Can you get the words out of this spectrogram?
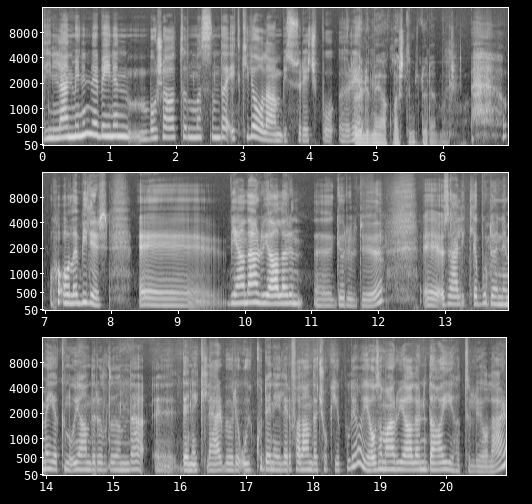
dinlenmenin ve beynin boşaltılmasında etkili olan bir süreç bu. E, REM Ölüme yaklaştığımız dönem mi acaba? olabilir. Ee, bir yandan rüyaların e, görüldüğü, e, özellikle bu döneme yakın uyandırıldığında e, denekler, böyle uyku deneyleri falan da çok yapılıyor ya. O zaman rüyalarını daha iyi hatırlıyorlar.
